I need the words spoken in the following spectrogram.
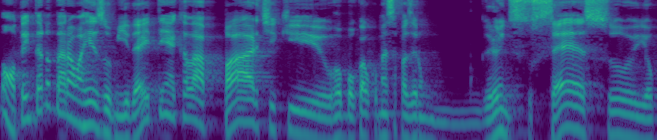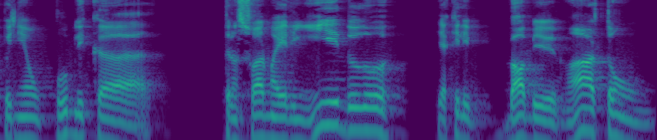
Bom, tentando dar uma resumida, aí tem aquela parte que o Robocop começa a fazer um grande sucesso e a opinião pública transforma ele em ídolo, e aquele Bob Martin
